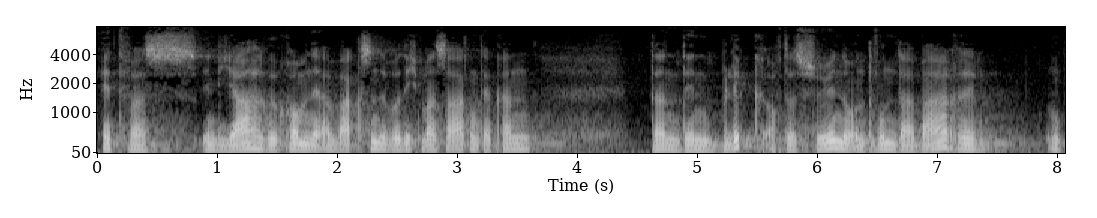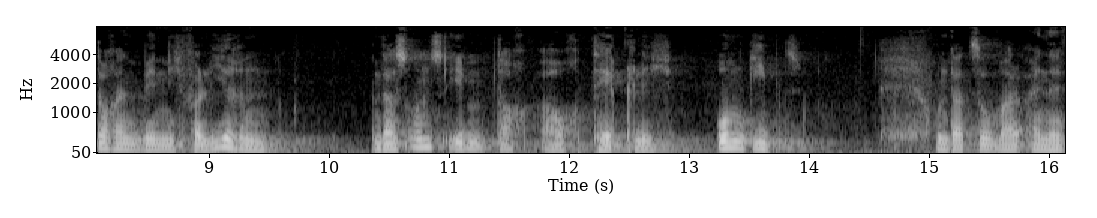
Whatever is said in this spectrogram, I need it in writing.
etwas in die Jahre gekommene Erwachsene, würde ich mal sagen, der kann dann den Blick auf das Schöne und Wunderbare doch ein wenig verlieren das uns eben doch auch täglich umgibt. Und dazu mal eine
